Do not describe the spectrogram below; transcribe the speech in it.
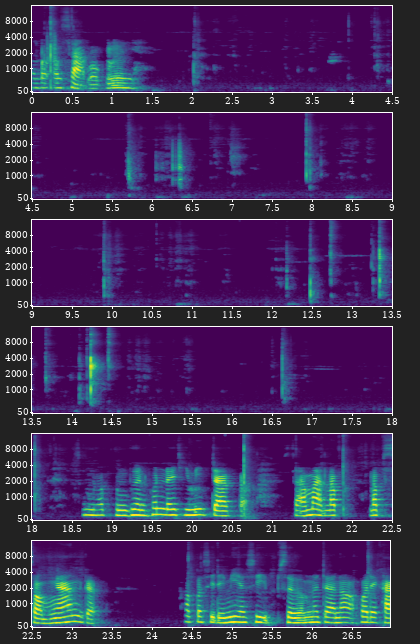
เอาเราเอาสากออกเลยสำหรับเพื่อนๆคนใดที่มีจักรก็สามารถรับรับสอมงานกับเขาก็สิได้มีอาชีพเสริมนะจ๊ะเนาะเพราะได้ค่า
